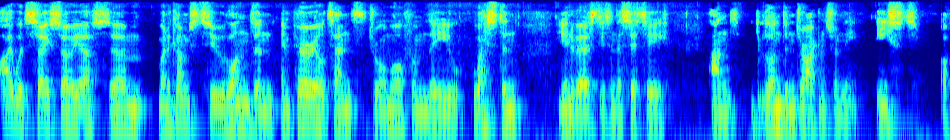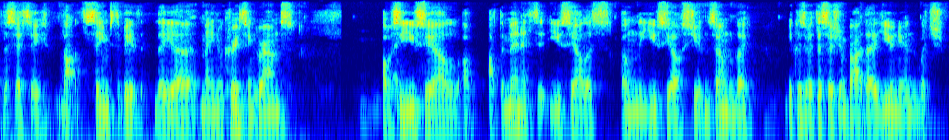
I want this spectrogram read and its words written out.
I would say so, yes. Um, when it comes to London, Imperial tend to draw more from the Western universities in the city, and London Dragons from the east of the city. That seems to be the, the uh, main recruiting grounds. Obviously, UCL uh, at the minute, UCL is only UCL students only because of a decision by their union, which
